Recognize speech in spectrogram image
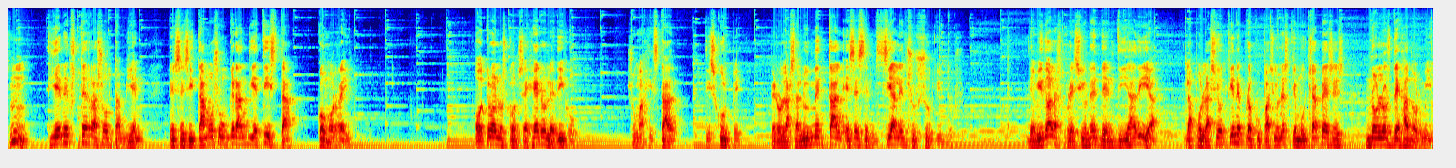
hmm, tiene usted razón también, necesitamos un gran dietista como rey. Otro de los consejeros le dijo, Su Majestad, disculpe, pero la salud mental es esencial en sus súbditos. Debido a las presiones del día a día, la población tiene preocupaciones que muchas veces no los deja dormir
